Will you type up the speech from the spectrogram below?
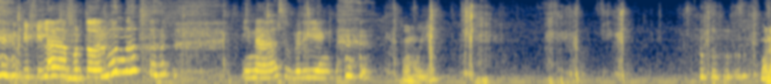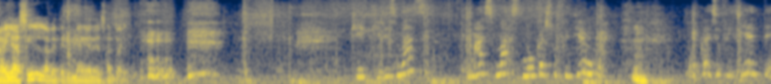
vigilada por todo el mundo. y nada, súper bien. Pues muy bien. Bueno, ella sí, la veterinaria del santuario. ¿Qué? ¿Quieres más? Más, más, nunca es suficiente. nunca es suficiente.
